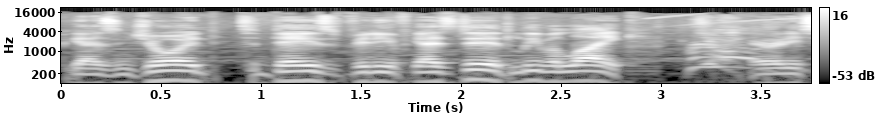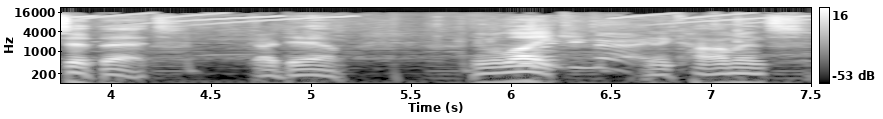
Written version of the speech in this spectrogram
if you guys enjoyed today's video, if you guys did, leave a like. I already said that. Goddamn. Leave a like and a comment.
